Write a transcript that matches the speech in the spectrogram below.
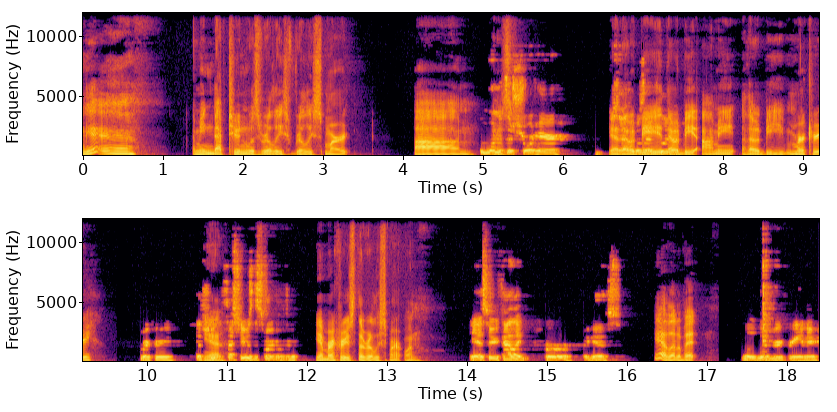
yeah. I mean, Neptune was really really smart. Um, The one with the short hair, yeah, so that would was that be that would be Ami. That would be Mercury. Mercury. That's Yeah. Thought she was the smart one, right? Yeah, Mercury's the really smart one. Yeah, so you're kind of like her, I guess. Yeah, a little bit. A little bit of Mercury in there.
